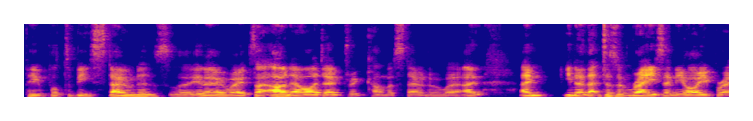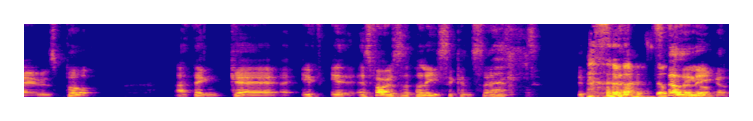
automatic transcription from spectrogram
people to be stoners, you know, where it's like, oh no, I don't drink, I'm a stoner. Where I, and you know that doesn't raise any eyebrows, but I think uh, if as far as the police are concerned, it's still, still, still illegal.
